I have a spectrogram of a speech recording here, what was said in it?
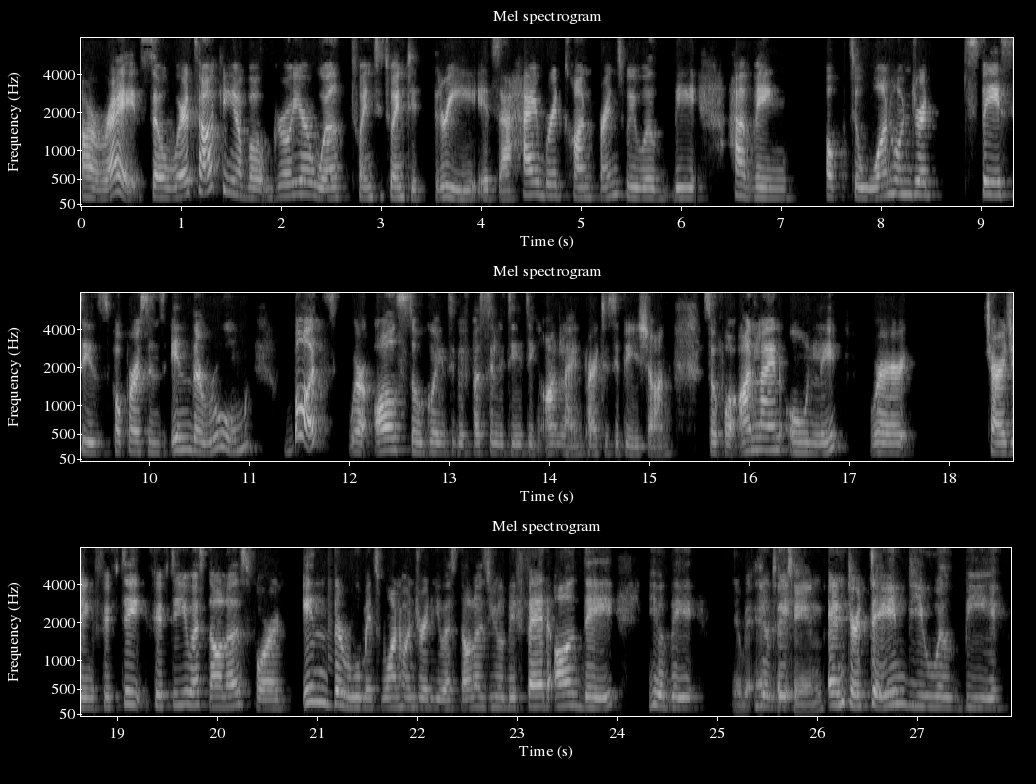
All right. So we're talking about Grow Your Wealth 2023. It's a hybrid conference. We will be having up to 100 spaces for persons in the room, but we're also going to be facilitating online participation. So for online only, we're charging 50, 50 US dollars for in the room. It's 100 US dollars. You'll be fed all day. You'll be, you'll be entertained. You'll be entertained. You will be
